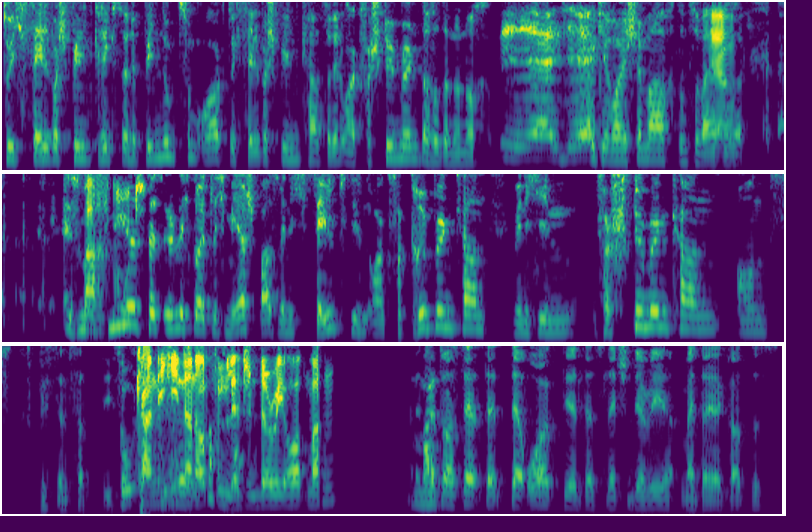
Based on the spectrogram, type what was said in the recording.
Durch selber spielen kriegst du eine Bindung zum Orc, durch selber spielen kannst du den Orc verstümmeln, dass er dann nur noch Geräusche macht und so weiter. Ja. Also, es macht mir gut. persönlich deutlich mehr Spaß, wenn ich selbst diesen Orc verkrüppeln kann, wenn ich ihn verstümmeln kann und Du bist ein Sadist. So- Kann ich ihn dann auch zum Legendary Orc machen? Man, du hast ja, der, der Ork, der, das Legendary, meint er ja gerade, dass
